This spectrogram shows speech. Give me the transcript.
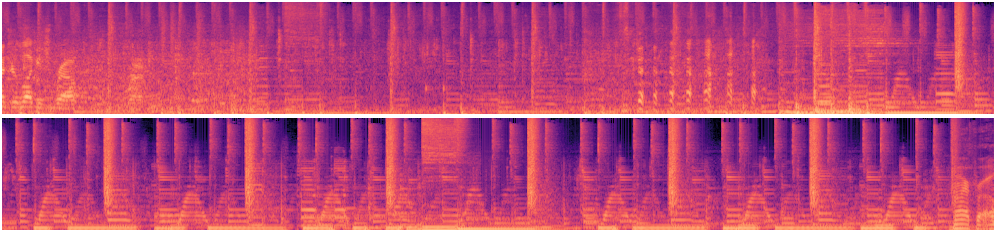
Found your luggage, bro. All right, bro.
